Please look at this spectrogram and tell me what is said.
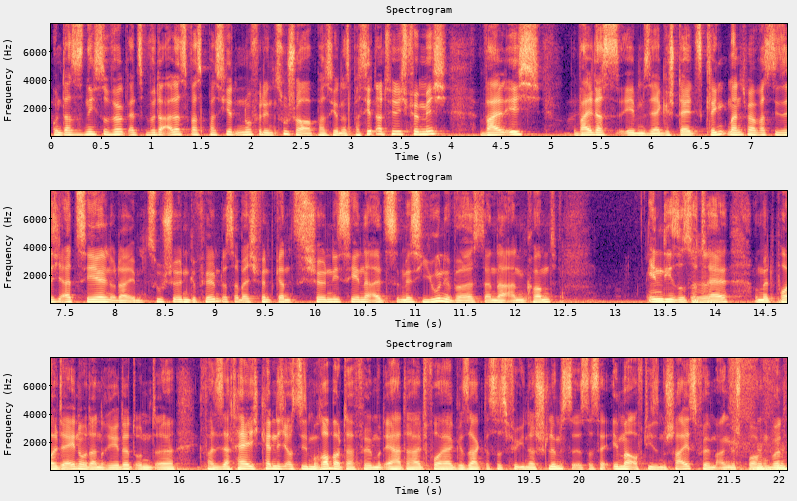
und dass es nicht so wirkt, als würde alles, was passiert, nur für den Zuschauer passieren. Das passiert natürlich für mich, weil ich weil das eben sehr gestellt klingt manchmal, was die sich erzählen oder eben zu schön gefilmt ist, aber ich finde ganz schön die Szene, als Miss Universe dann da ankommt in dieses Hotel mhm. und mit Paul Dano dann redet und äh, quasi sagt, hey, ich kenne dich aus diesem Roboterfilm und er hatte halt vorher gesagt, dass es für ihn das Schlimmste ist, dass er immer auf diesem Scheißfilm angesprochen wird,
